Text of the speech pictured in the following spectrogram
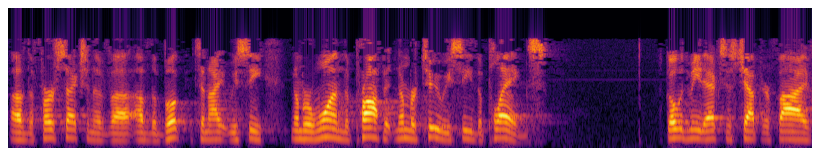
of the first section of uh, of the book tonight, we see number one the prophet. Number two, we see the plagues. Go with me to Exodus chapter five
